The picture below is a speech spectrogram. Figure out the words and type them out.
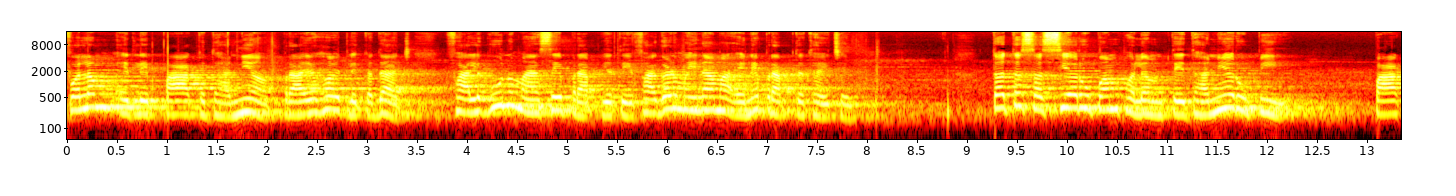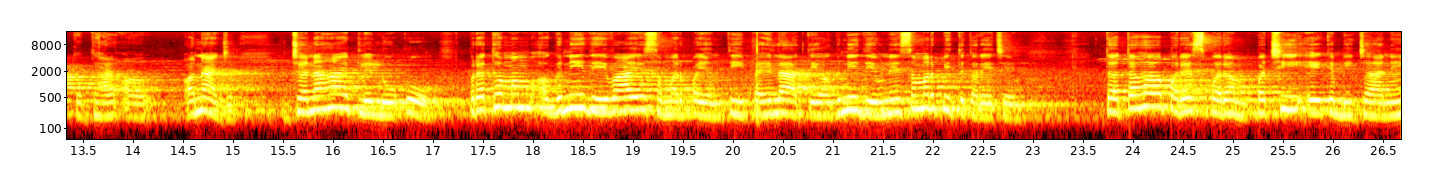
ફલમ એટલે પાક, ધાન્ય, પ્રાય એટલે કદાચ ફાલ્ગુન માસે પ્રાપ્ય તે ફાગણ મહિનામાં એને પ્રાપ્ત થાય છે. તત સસ્યરૂપમ ફલમ તે ધાન્યરૂપી પાક અનાજ જનઃ એટલે લોકો. પ્રથમમ અગ્નિદેવાય સમર્પયંતી. પહેલાં તે અગ્નિદેવને સમર્પિત કરે છે. તતઃ પરસ્પરમ પછી એકબીજાને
